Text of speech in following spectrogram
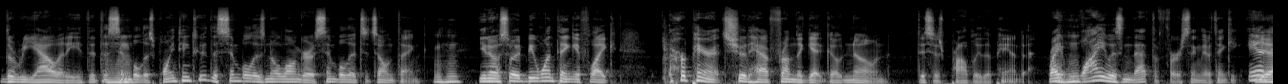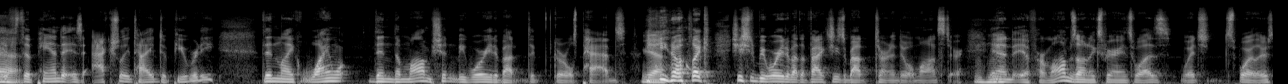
the reality that the Mm-hmm. symbol is pointing to, the symbol is no longer a symbol, it's its own thing. Mm-hmm. You know, so it'd be one thing if like her parents should have from the get-go known this is probably the panda, right? Why wasn't that the first thing they're thinking? And Yeah. if the panda is actually tied to puberty, then like why? Then the mom shouldn't be worried about the girl's pads. Yeah. you know, like she should be worried about the fact she's about to turn into a monster. Mm-hmm. And if her mom's own experience was, which spoilers,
